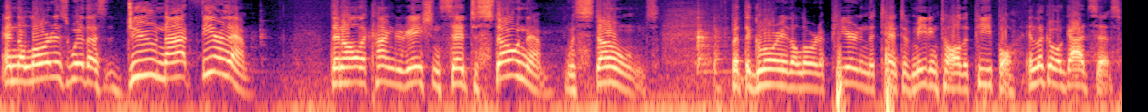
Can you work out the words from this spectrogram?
and the Lord is with us. Do not fear them. Then all the congregation said to stone them with stones. But the glory of the Lord appeared in the tent of meeting to all the people. And look at what God says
